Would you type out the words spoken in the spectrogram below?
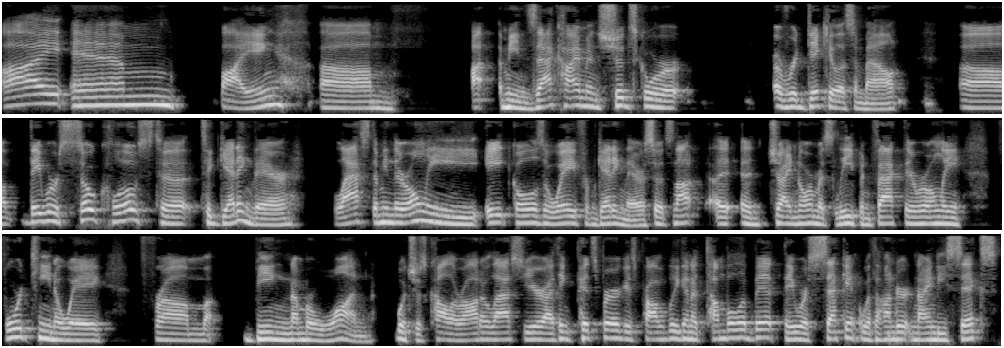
I am buying. Um, I, I mean, Zach Hyman should score a ridiculous amount. Uh, they were so close to to getting there last. I mean, they're only eight goals away from getting there, so it's not a, a ginormous leap. In fact, they were only 14 away from being number one, which was Colorado last year. I think Pittsburgh is probably going to tumble a bit. They were second with 196.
